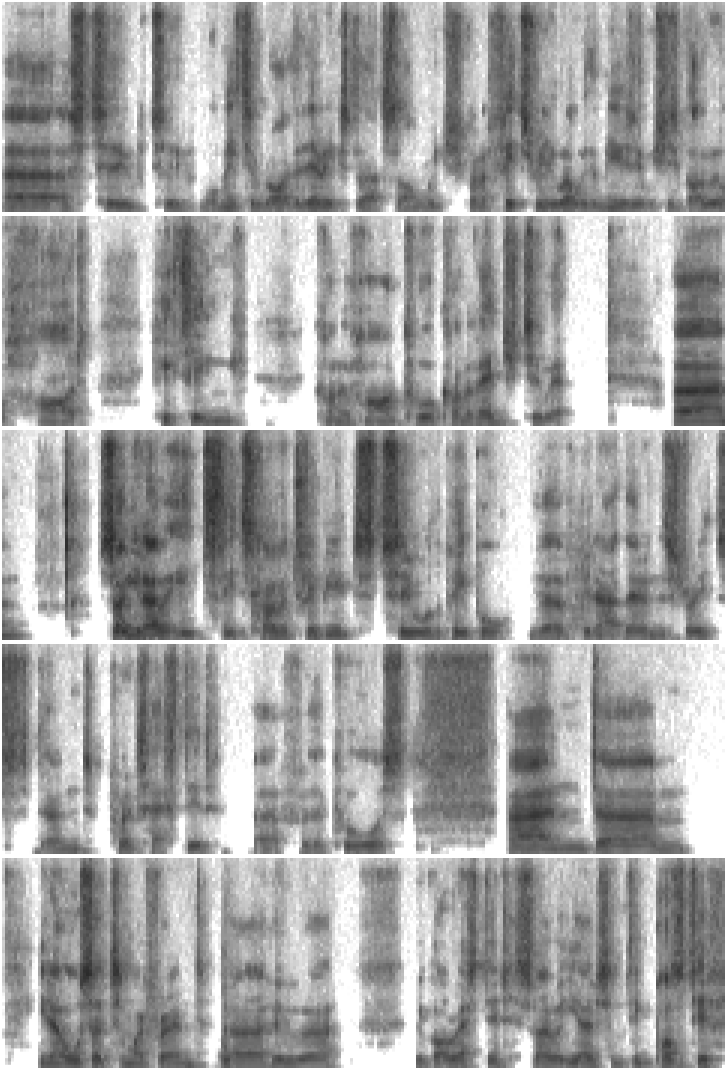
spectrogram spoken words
Uh, us to to want me to write the lyrics to that song, which kind of fits really well with the music, which has got a real hard hitting kind of hardcore kind of edge to it. Um, so you know, it's it's kind of a tribute to all the people that have been out there in the streets and protested uh, for the cause, and um, you know, also to my friend uh, who uh, who got arrested. So you know, something positive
